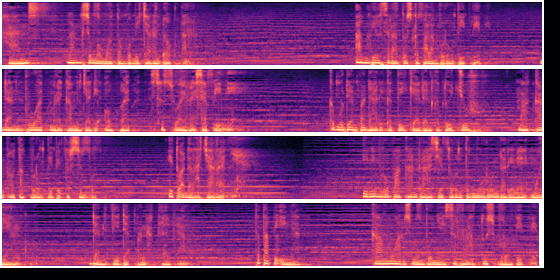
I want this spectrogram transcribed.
Hans langsung memotong pembicaraan dokter. Ambil seratus kepala burung pipit dan buat mereka menjadi obat sesuai resep ini. Kemudian pada hari ketiga dan ketujuh, makan otak burung pipit tersebut itu adalah caranya. Ini merupakan rahasia turun-temurun dari nenek moyangku dan tidak pernah gagal. Tetapi ingat, kamu harus mempunyai seratus burung pipit.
